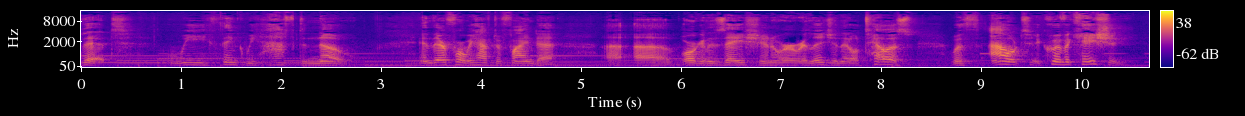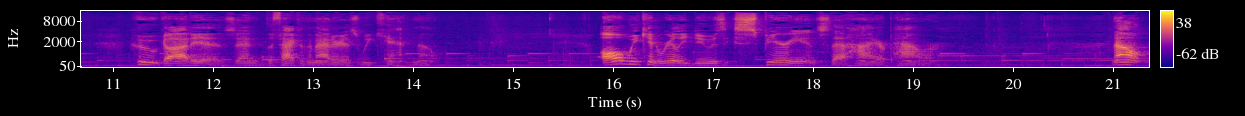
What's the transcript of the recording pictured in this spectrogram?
that we think we have to know. And therefore, we have to find a, a, organization or a religion that'll tell us without equivocation who God is. And the fact of the matter is, we can't know. All we can really do is experience that higher power. Now,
